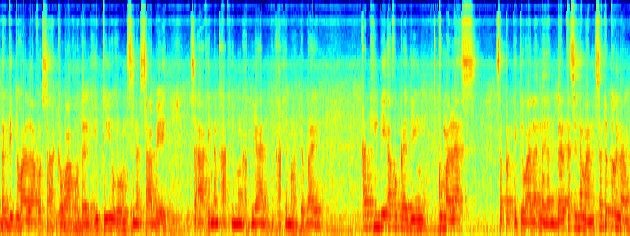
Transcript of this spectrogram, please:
Nagtitiwala ako sa gawa ko dahil ito yung sinasabi sa akin ng aking mga abyan, aking mga gabay. At hindi ako pwedeng kumalas sa pagtitiwala na yan. Dahil kasi naman, sa totoo lang,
